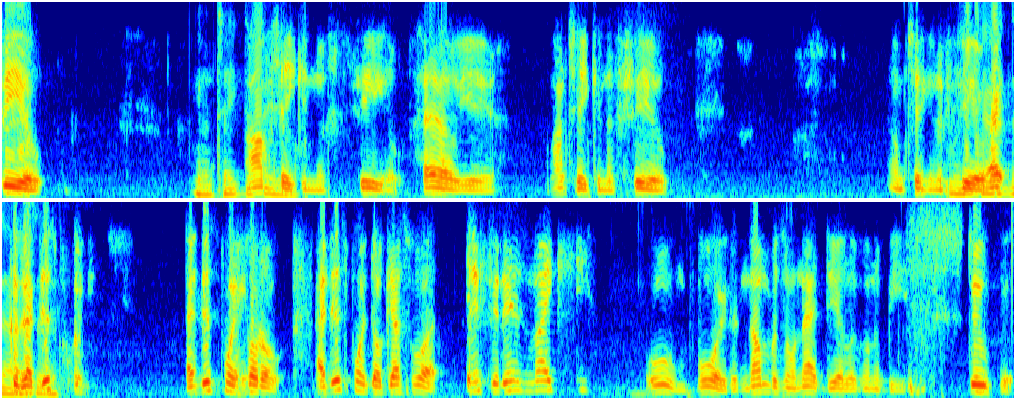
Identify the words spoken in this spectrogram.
field. You gonna take the field. I'm field? taking the field. Hell yeah, I'm taking the field. I'm taking the Well, you field because at this point, at this point, hold on. At this point, though, guess what? If it is Nike, oh boy, the numbers on that deal are going to be stupid.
